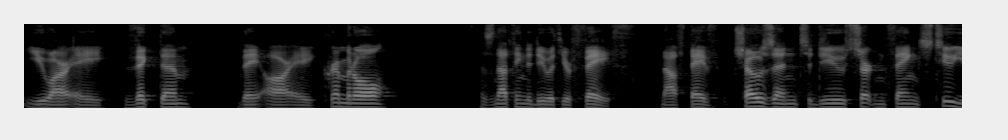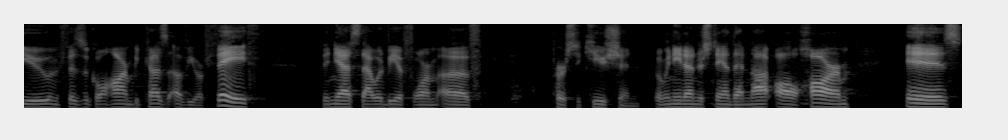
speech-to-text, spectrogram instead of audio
You are a victim they are a criminal. It has nothing to do with your faith. Now, if they've chosen to do certain things to you in physical harm because of your faith, then yes, that would be a form of persecution. But we need to understand that not all harm is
